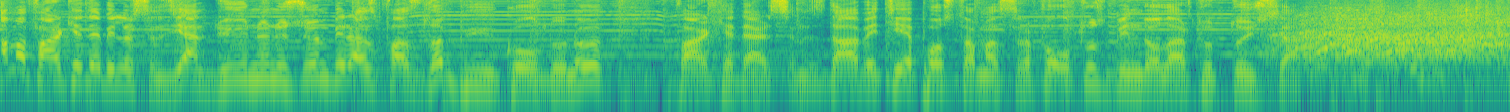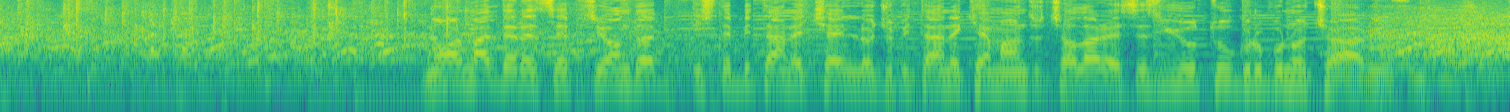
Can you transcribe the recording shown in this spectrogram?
Ama fark edebilirsiniz. Yani düğününüzün biraz fazla büyük olduğunu fark edersiniz. Davetiye posta masrafı 30 bin dolar tuttuysa. Normalde resepsiyonda işte bir tane cellocu, bir tane kemancı çalar ya siz U2 grubunu çağırıyorsunuz mesela.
